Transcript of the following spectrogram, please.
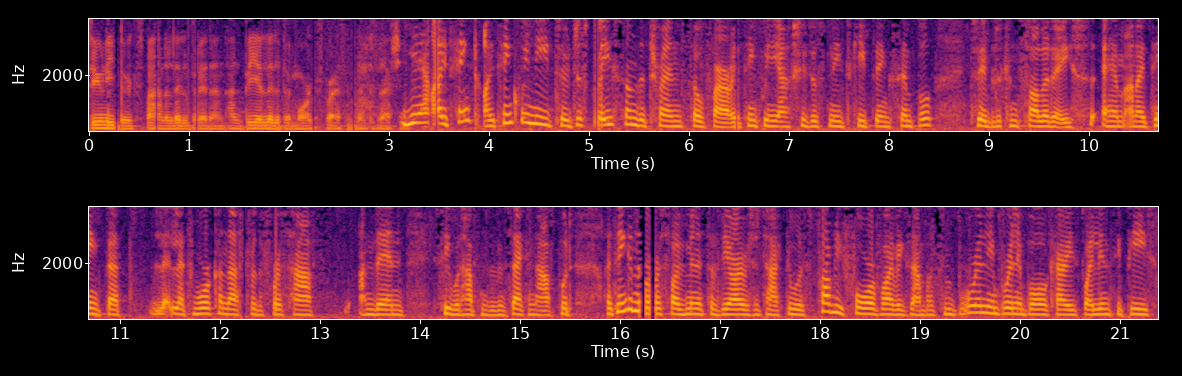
do need to expand a little bit and, and be a little bit more expressive in possession? Yeah, I think I think we need to just based on the trends so far. I think we actually just need to keep things simple to be able to consolidate. Um, and I think that let, let's work on that for the first half and then see what happens in the second half. But I think in the first five minutes of the Irish attack, there was probably four or five examples, some brilliant, brilliant ball carries by Lindsay Peat,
